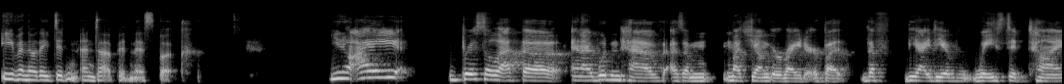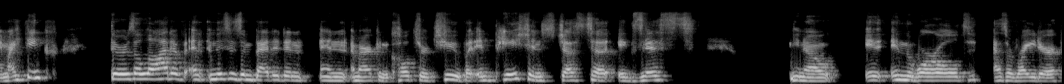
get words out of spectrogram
even though they didn't end up in this book. You know, I bristle at the and i wouldn't have as a much younger writer but the the idea of wasted time. I think there's a lot of and, and this is embedded in in american culture too but impatience just to exist you know in, in the world as a writer.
